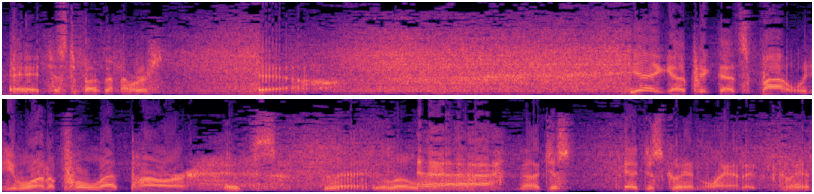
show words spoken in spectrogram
Okay, just above the numbers. Yeah. Yeah, you got to pick that spot when you want to pull that power. It's uh, a little. Uh, no, just yeah, just go ahead and land it. Go ahead.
